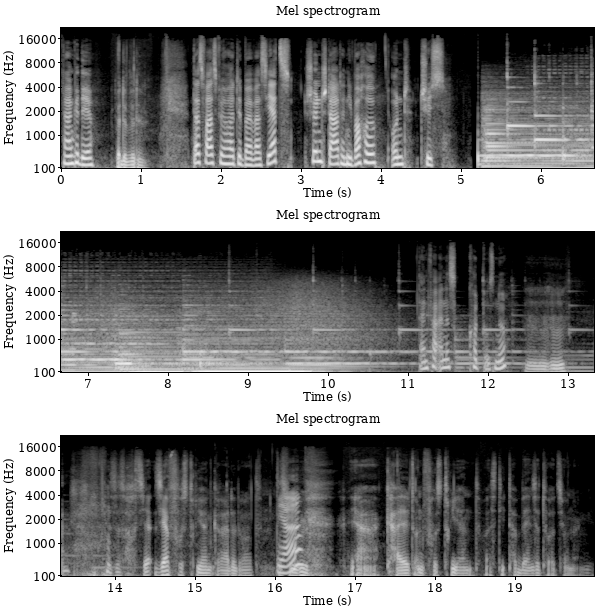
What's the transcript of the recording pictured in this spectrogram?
Danke dir. Bitte, bitte. Das war's für heute bei Was Jetzt. Schönen Start in die Woche und tschüss. Dein Verein ist Cottbus, ne? Mhm. Das ist auch sehr, sehr frustrierend gerade dort. Ja? ja, kalt und frustrierend, was die Tabellensituation angeht.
